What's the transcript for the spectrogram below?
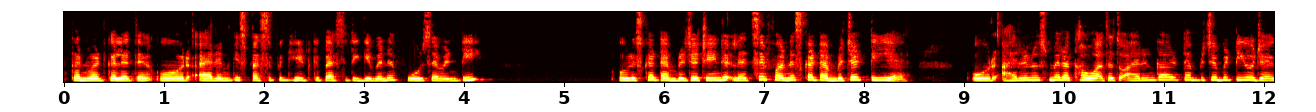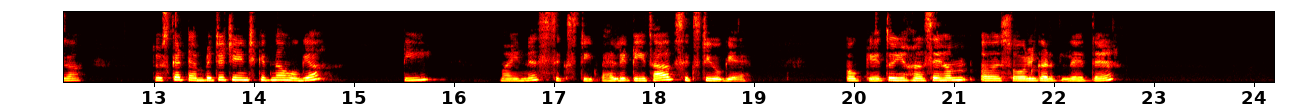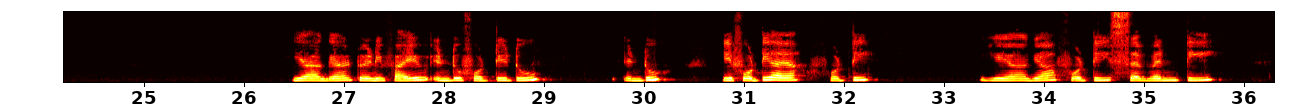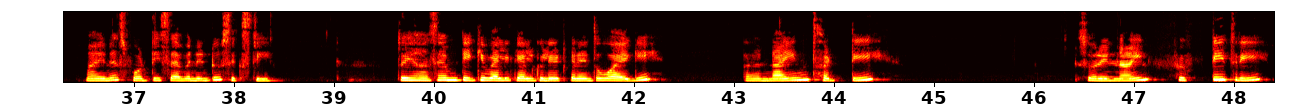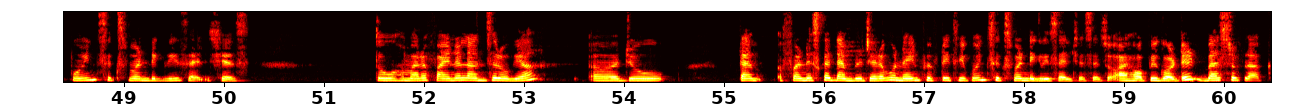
कन्वर्ट कर लेते हैं। और आयरन की स्पेसिफिक हीट कैपेसिटी गिवन है फोर सेवेंटी और इसका temperature change let's say furnace का टेम्परेचर टी है और आयरन उसमें रखा हुआ था तो आयरन का टेम्परेचर भी टी हो जाएगा। तो इसका टेम्परेचर चेंज कितना हो गया? टी माइनस सिक्सटी पहले टी था अब सिक्सटी हो गया है। ओके okay, तो यहाँ से हम सॉल्व कर लेते हैं। ये आ गया twenty five into forty two into ये फोर्टी आया। फोर्टी ये आ गया forty seven T minus forty seven into sixty तो यहाँ से हम टी की वैल्यू कैलकुलेट करें तो वो आएगी nine thirty sorry nine fifty three point six one degree Celsius तो हमारा फाइनल आंसर हो गया जो फर्नेस का टेम्परेचर है वो nine fifty three point six one degree Celsius है. So I hope you got it best of luck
